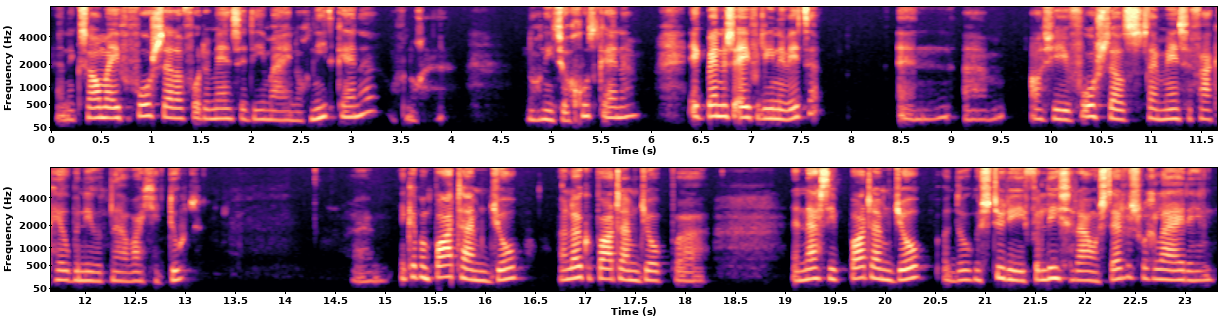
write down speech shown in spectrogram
En ik zal me even voorstellen voor de mensen die mij nog niet kennen, of nog, nog niet zo goed kennen. Ik ben dus Eveline Witte. En als je je voorstelt, zijn mensen vaak heel benieuwd naar wat je doet. Ehm, ik heb een parttime job, een leuke parttime job. Uh, en naast die parttime job doe ik een studie verlies, rouw en stervensbegeleiding.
